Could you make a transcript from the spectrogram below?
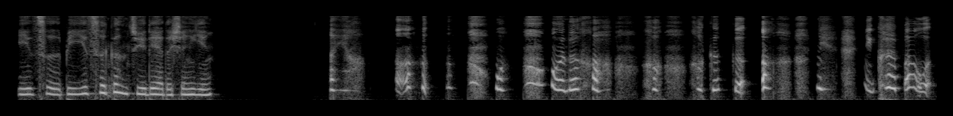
一次比一次更剧烈的声音。哎呀，我我的好好好哥哥啊，你你快把我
